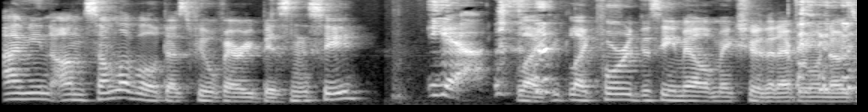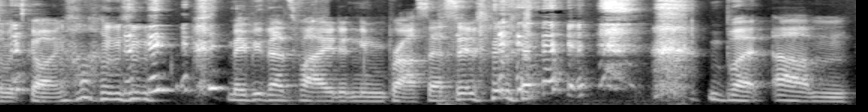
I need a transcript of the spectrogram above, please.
I mean, on some level, it does feel very businessy. yeah. Like, like forward this email, make sure that everyone knows what's going on. Maybe that's why I didn't even process it. but um,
